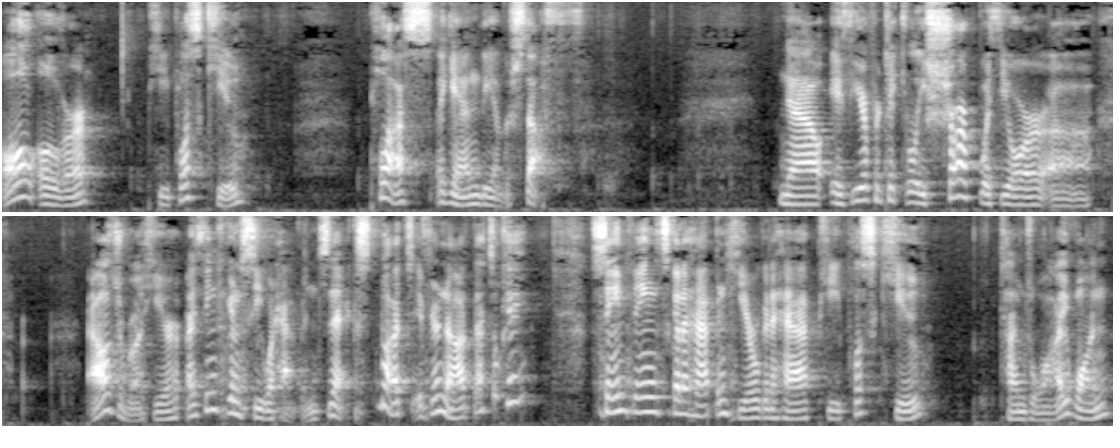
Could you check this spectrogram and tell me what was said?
all over p plus q plus, again, the other stuff. Now, if you're particularly sharp with your uh, algebra here, I think you're going to see what happens next. But if you're not, that's okay. Same thing's going to happen here. We're going to have p plus q times y1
